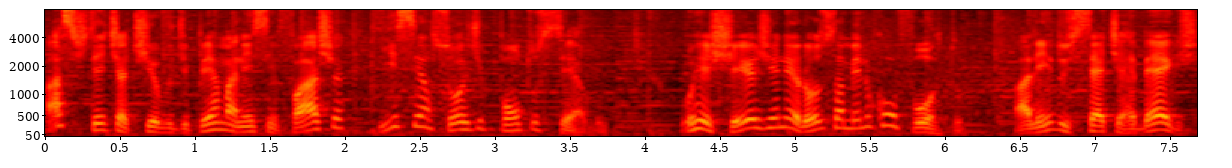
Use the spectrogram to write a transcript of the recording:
assistente ativo de permanência em faixa e sensor de ponto cego. O recheio é generoso também no conforto. Além dos 7 airbags,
